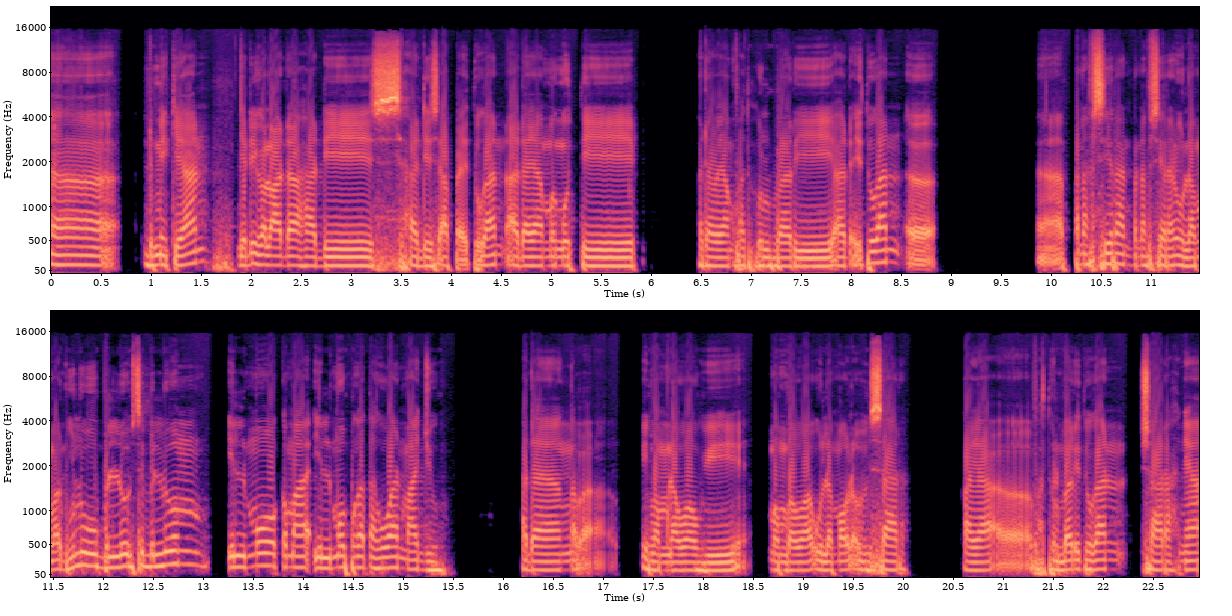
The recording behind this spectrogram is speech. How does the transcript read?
uh, demikian. Jadi kalau ada hadis hadis apa itu kan ada yang mengutip, ada yang Fathul Bari, ada itu kan uh, uh, penafsiran penafsiran ulama dulu belum sebelum ilmu kema ilmu pengetahuan maju. Ada yang apa, Imam Nawawi membawa ulama-ulama besar kayak uh, Fathul Bari itu kan syarahnya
